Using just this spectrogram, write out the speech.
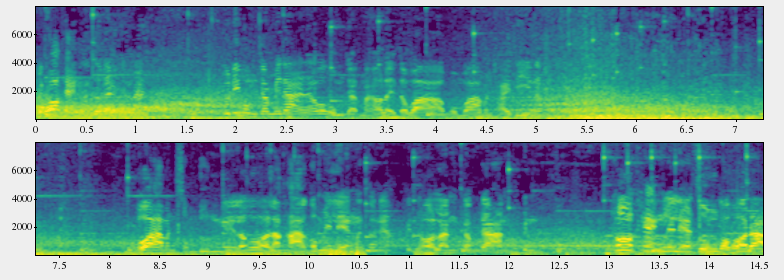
ป็นท่อแข็งนะตัวแรกเห็นไหมตัวนี้ผมจำไม่ได้นะว่าผมจัดมาเท่าไหร่แต่ว่าผมว่ามันใช้ดีนะเพราะว่ามันสมดุลไงแล้วก็ราคาก็ไม่แรงนะตัวเนี้ยเป็นท่อรันกลับด้านเป็น ท่อแข็งเลยแหละทรงก็พอได้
